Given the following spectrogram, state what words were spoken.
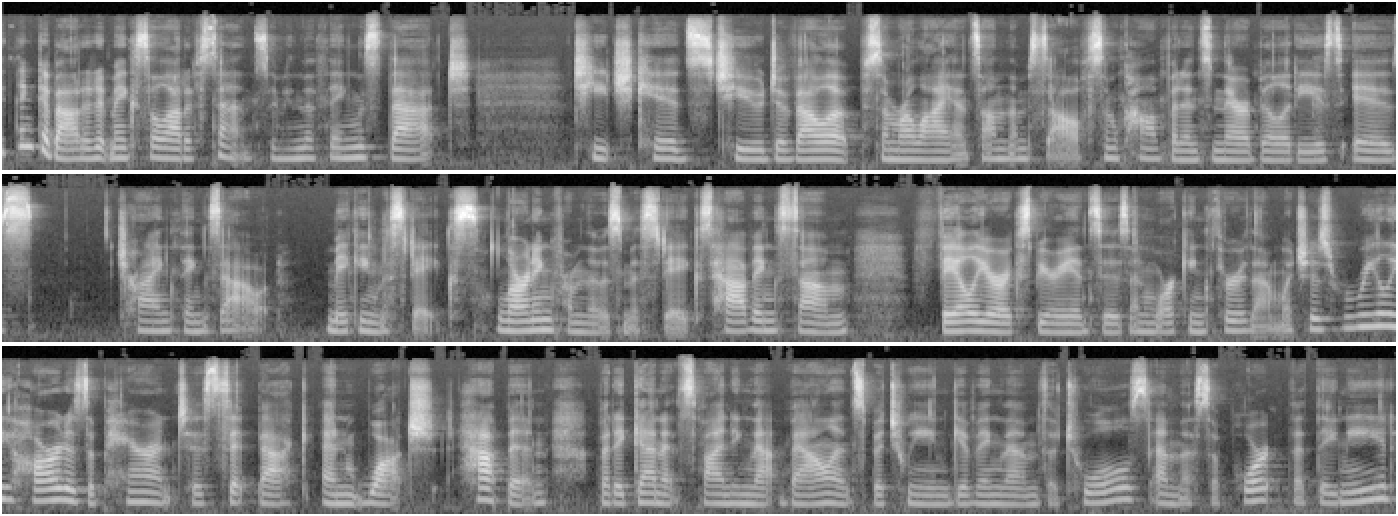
You think about it, it makes a lot of sense. I mean, the things that teach kids to develop some reliance on themselves, some confidence in their abilities, is trying things out making mistakes, learning from those mistakes, having some failure experiences and working through them, which is really hard as a parent to sit back and watch happen. But again, it's finding that balance between giving them the tools and the support that they need,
